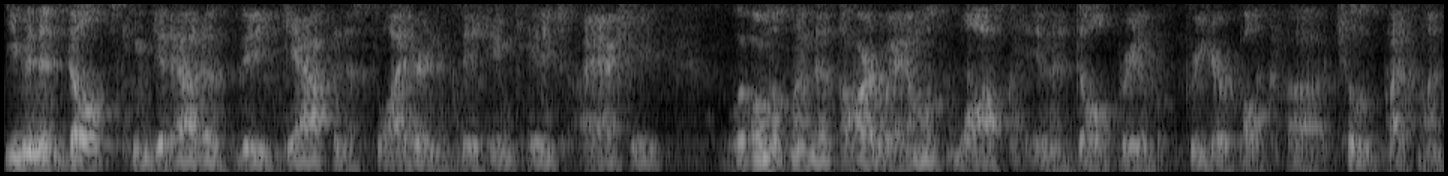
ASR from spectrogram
even adults can get out of the gap in a slider in a vision cage. I actually almost learned that the hard way. I almost lost an adult breeder, breeder uh, children's python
